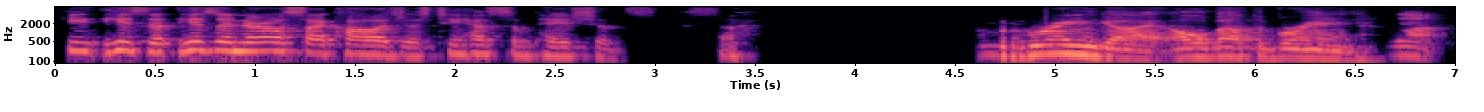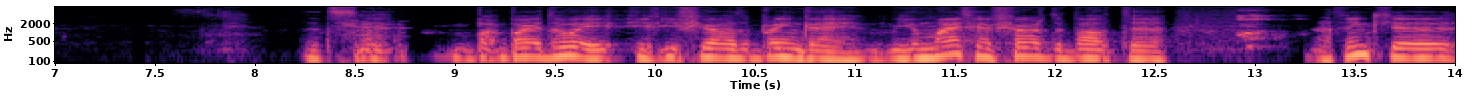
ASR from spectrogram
He, he's a he's a neuropsychologist. He has some patients. So I'm a brain guy, all about the brain. Yeah. That's, uh, by, by the way, if, if you are the brain guy, you might have heard about, uh, I think uh,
